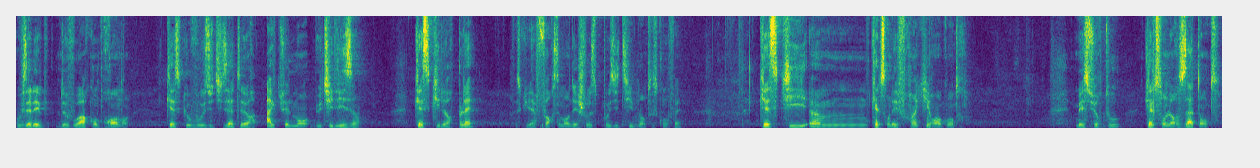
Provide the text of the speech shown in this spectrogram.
Vous allez devoir comprendre qu'est-ce que vos utilisateurs actuellement utilisent, qu'est-ce qui leur plaît, parce qu'il y a forcément des choses positives dans tout ce qu'on fait, qui, euh, quels sont les freins qu'ils rencontrent, mais surtout, quelles sont leurs attentes.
